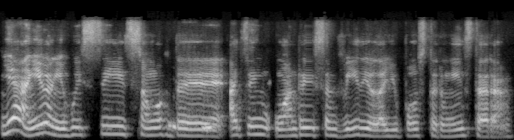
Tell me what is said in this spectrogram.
Yeah, and even if we see some of the, I think one recent video that you posted on Instagram,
